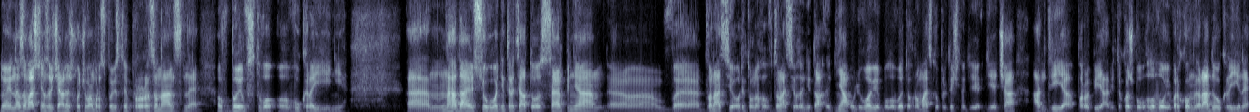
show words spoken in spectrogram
Ну і на завершення, звичайно ж, хочу вам розповісти про резонансне вбивство в Україні. Е, нагадаю, сьогодні, 30 серпня, е, в 12 орієнтовного в 12 годині дня у Львові було вбито громадського політичного діяча Андрія Парубія. Він також був головою Верховної Ради України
